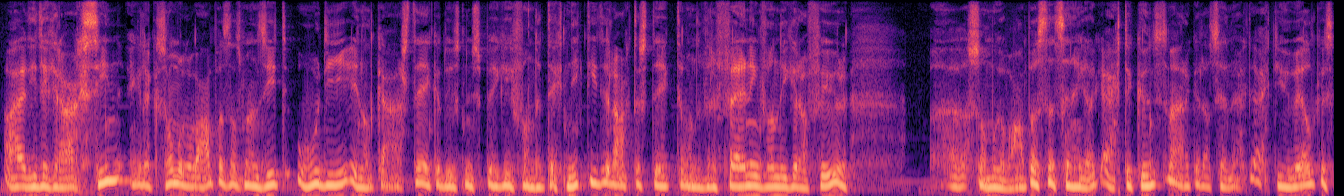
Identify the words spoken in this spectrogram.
ah, die er graag zien. Eigenlijk sommige wapens, als men ziet hoe die in elkaar steken. Dus nu spreek ik van de techniek die erachter steekt, van de verfijning van die gravure. Uh, sommige wapens, dat zijn eigenlijk echte kunstwerken. Dat zijn echt, echt juweeltjes.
